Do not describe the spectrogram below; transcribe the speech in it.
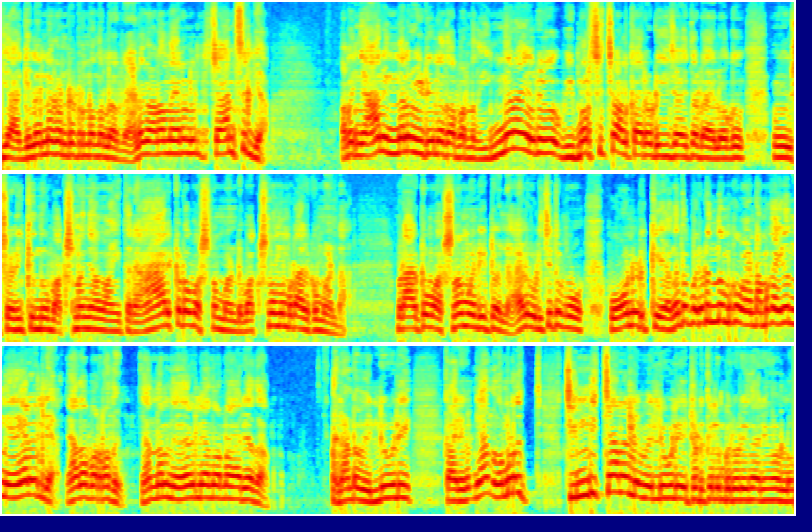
ഈ അഖിലെന്നെ കണ്ടിട്ടുണ്ടോന്നുള്ള അയാൾ കാണാൻ നേരം ചാൻസ് ഇല്ല. അപ്പം ഞാൻ ഇന്നലെ വീഡിയോയിൽ അതാ പറഞ്ഞത്. ഇങ്ങനെ ഒരു വിമർശിച്ച ആൾക്കാരോട് ഈ ചായത്തെ ഡയലോഗ് ക്ഷണിക്കുന്നു ഭക്ഷണം ഞാൻ വാങ്ങിത്തരാം. ആർക്കടോ ഭക്ഷണം വേണ്ട. ഭക്ഷണം നമ്മുടെ ആർക്കും വേണ്ട. ഇവിടെ ആർക്കും ഭക്ഷണം വേണ്ടിയിട്ടല്ല. അയാൾ വിളിച്ചിട്ട് ഫോൺ എടുക്കുക അങ്ങനത്തെ പരിപാടിയൊന്നും നമുക്ക് വേണ്ട. നമുക്ക് അതിന് നേരമില്ല. ഞാൻ അതാ പറഞ്ഞത്. ഞാൻ എന്നാലും നേരമില്ല എന്ന് പറഞ്ഞ കാര്യം അതാ. അല്ലാണ്ട് വെല്ലുവിളി കാര്യങ്ങൾ ഞാൻ നമ്മൾ ചിന്തിച്ചാലല്ലേ വെല്ലുവിളി ഏറ്റെടുക്കലും പരിപാടിയും കാര്യങ്ങളുള്ളൂ.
